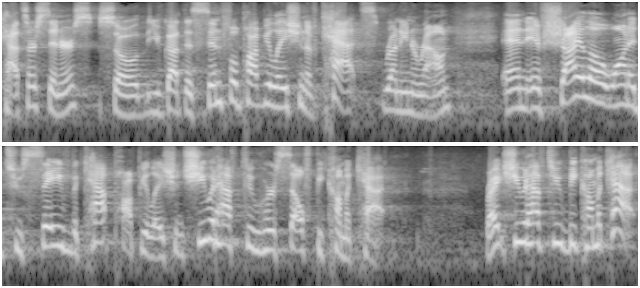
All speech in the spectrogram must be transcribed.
cats are sinners, so you've got this sinful population of cats running around. And if Shiloh wanted to save the cat population, she would have to herself become a cat, right? She would have to become a cat.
